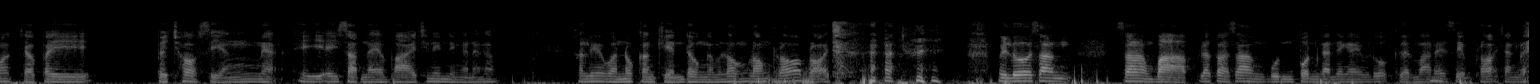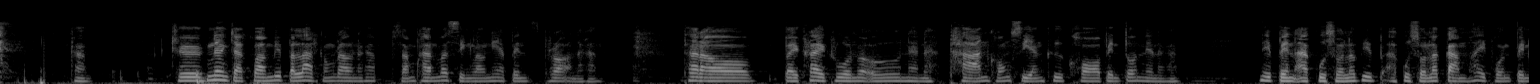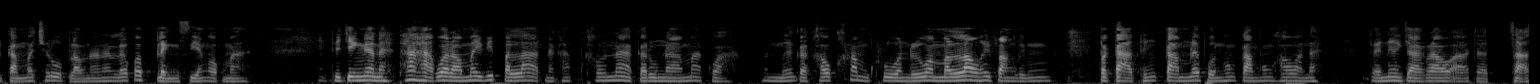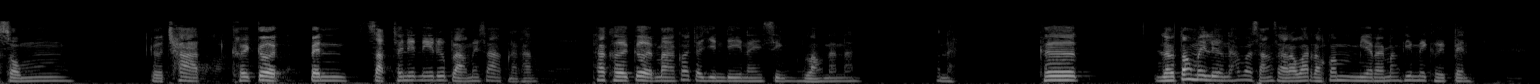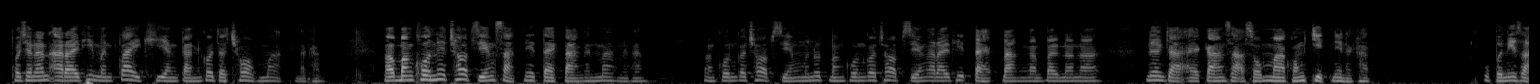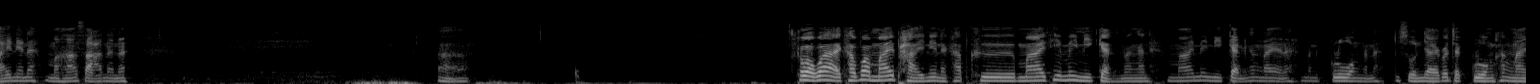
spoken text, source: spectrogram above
มักจะไปไปชอบเสียงเนี่ยไอไอสัตว์ในอบายชนิดหนึ่งนะครับ เขาเรียกว่านกกังเขนดงมันร้องร้องเพราะเพราะไม่รู้สร้างสร้างบาปแล้วก็สร้างบุญปนกันยังไงไม่รู้เกิดมาได้เสียงเพราะจังเลยครับคือเนื่องจากความวิปลาสของเรานะครับสำคัญว่าสิ่งเราเนี่ยเป็นเพราะนะครับ ถ้าเราไปใคร่ครวญว่าโอ้นั่นนะฐานของเสียงคือคอเป็นต้นเนี่ยนะครับ นี่เป็นอกุศลวิอกุศลกรรมให้ผลเป็นกรรมมชรูปเหล่านั้น แล้วก็เปล่งเสียงออกมา ที่จริงเนี่ยนะถ้าหากว่าเราไม่วิปลาสนะครับเขาหน่าการุณามากกว่า มันเหมือนกับเขาคร่ำครวญหรือว่ามาเล่าให้ฟังถึงประกาศถึงกรรมและผลของกรรมของเขาอะนะแต่เนื่องจากเราอาจจะสะสมเกิดชาติเคยเกิดเป็นสัตว์ชนิดนี้หรือเปล่าไม่ทราบนะครับ ถ้าเคยเกิดมาก็จะยินดีในสิ่งเหล่านั้นนั้นนะคือเราต้องไม่ลืมนะครับว่าสังสารวัตรเราก็มีอะไรบ้างที่ไม่เคยเป็น เพราะฉะนั้นอะไรที่มันใกล้เคียงกันก็จะชอบมากนะครับบางคนเนี่ยชอบเสียงสัตว์เนี่ยแตกต่างกันมากนะครับ บางคนก็ชอบเสียงมนุษย์ บางคนก็ชอบเสียงอะไรที่แตกต่างกันไปนานา เนื่องจากอาการสะสมมาของจิตนี่นะครับ อุปนิสัยเนี่ยนะมหาศาลนะนะ เขาบอกว่าคำว่าไม้ไผ่นี่นะครับ คือไม้ที่ไม่มีแก่นว่างั้น ไม้ไม่มีแก่นข้างในนะมันกลวงนะส่วนใหญ่ก็จะกลวงข้างใน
